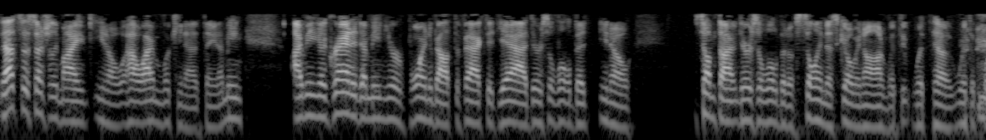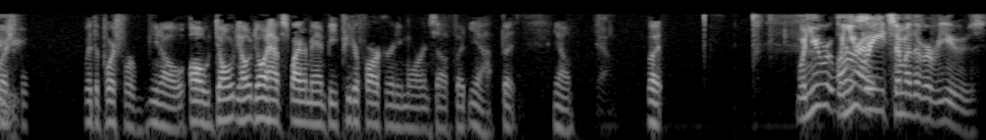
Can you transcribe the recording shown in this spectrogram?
that's essentially my you know how I'm looking at the thing. I mean, I mean, granted, I mean your point about the fact that yeah, there's a little bit you know sometimes there's a little bit of silliness going on with the, with uh, with the push for, with the push for you know oh don't don't, don't have Spider-Man be Peter Parker anymore and stuff. But yeah, but you know, Yeah. but When you when All you right. read some of the reviews,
